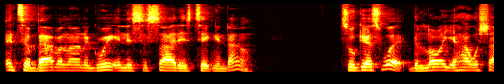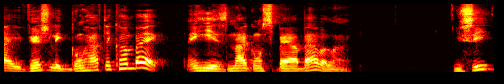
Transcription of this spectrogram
until Babylon the Great and this society is taken down. So guess what? The Lord Yahweh Shai eventually gonna have to come back, and he is not gonna spare Babylon. You see?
